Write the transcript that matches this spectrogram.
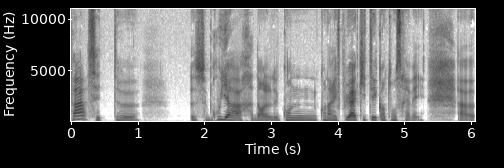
pas cette ce brouillard qu'on n'arrive plus à quitter quand on se réveille. Euh,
